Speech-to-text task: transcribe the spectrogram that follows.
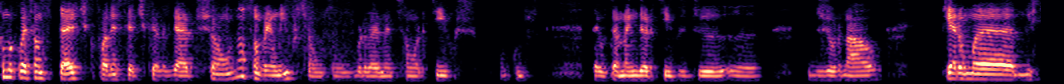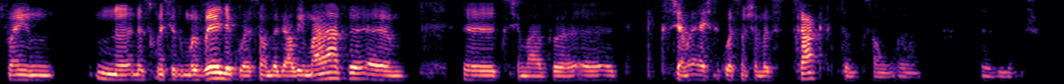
É uma coleção de textos que podem ser descarregados, são, não são bem livros, são, são verdadeiramente são artigos, tem o tamanho de artigos de, eh, de jornal, que era uma, isto vem na, na, sequência de uma velha coleção da Gallimard, uh, uh, que se chamava, uh, que se chama, esta coleção chama-se Tract, portanto, que são, digamos,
